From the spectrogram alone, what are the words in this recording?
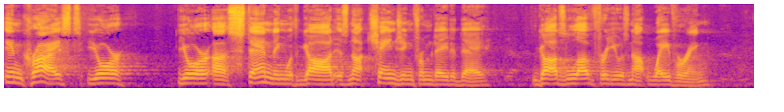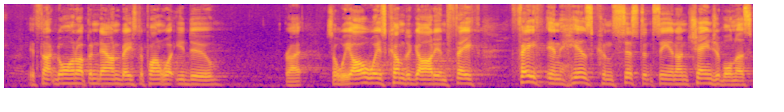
in Christ, your, your uh, standing with God is not changing from day to day. God's love for you is not wavering. It's not going up and down based upon what you do, right? So we always come to God in faith, faith in His consistency and unchangeableness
